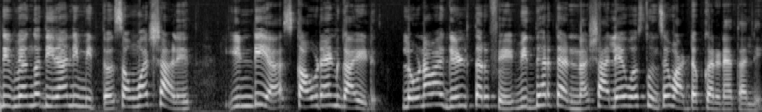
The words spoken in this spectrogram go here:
दिव्यांग दिनानिमित्त संवाद शाळेत India scout and guide Lonavala गिल्डतर्फे विद्यार्थ्यांना शालेय वस्तूंचे वाटप करण्यात आले.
